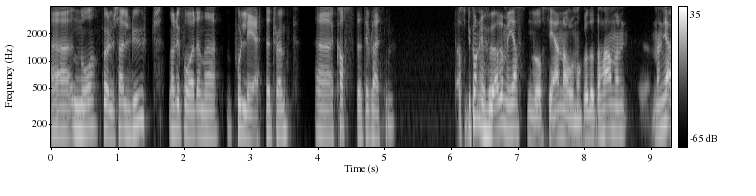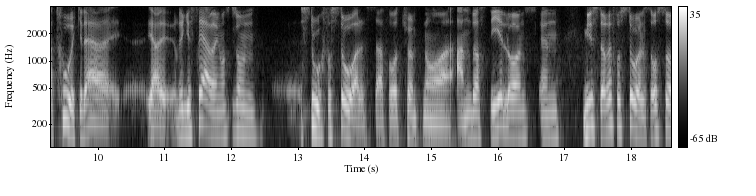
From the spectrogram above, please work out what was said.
eh, nå føler seg lurt når de får denne polerte Trump eh, kastet i fleisen? Altså, vi kan jo høre med gjesten vår senere om akkurat dette her, men, men jeg tror ikke det. Jeg registrerer en ganske sånn stor forståelse for at Trump nå endrer stil, og en, en mye større forståelse også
